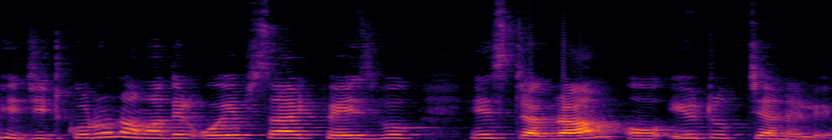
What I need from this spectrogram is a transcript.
ভিজিট করুন আমাদের ওয়েবসাইট, ফেসবুক, ইনস্টাগ্রাম ও ইউটিউব চ্যানেলে।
